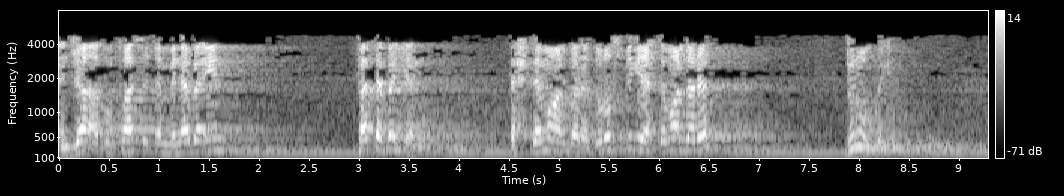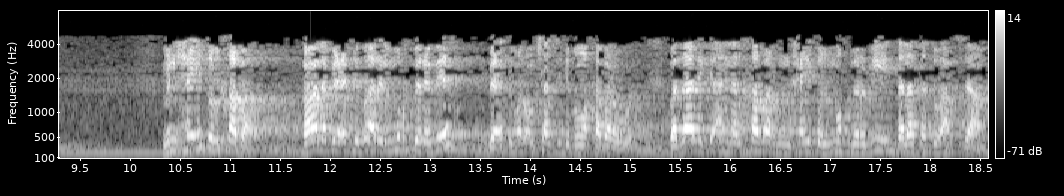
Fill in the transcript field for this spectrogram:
ان جاءكم فاسق بنبأ فتبينوا احتمال داره. درست بگه احتمال داره؟ دروغ بگه من حيث الخبر. قال باعتبار المخبر به باعتبار اون شخصی که به وذلك أن الخبر من حيث المخبر به ثلاثة أقسام.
